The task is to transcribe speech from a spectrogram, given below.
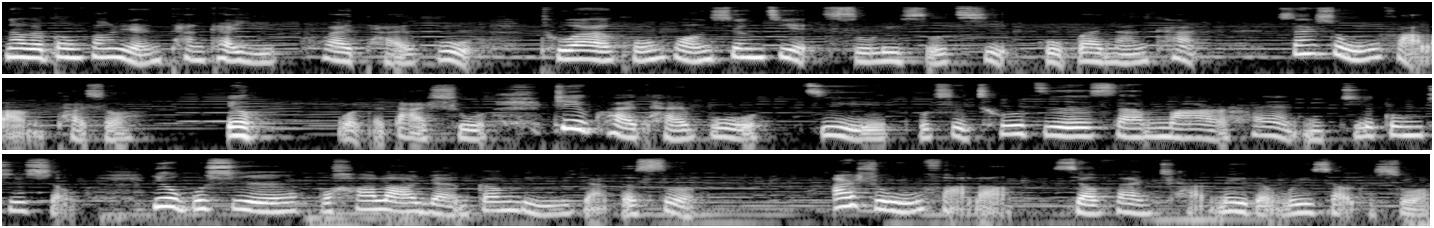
那个东方人摊开一块台布，图案红黄相间，俗里俗气，古怪难看。三十五法郎，他说：“哟，我的大叔，这块台布既不是出自萨马尔罕织工之手，又不是布哈拉染缸里染的色。”二十五法郎，小贩谄媚的微笑着说。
